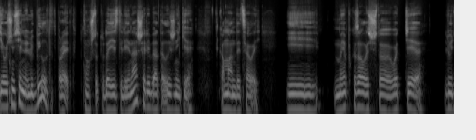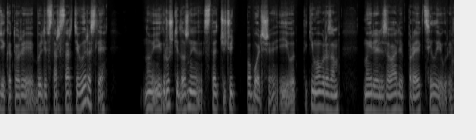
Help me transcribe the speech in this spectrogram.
я очень сильно любил этот проект, потому что туда ездили и наши ребята, лыжники, командой целой. И мне показалось, что вот те люди, которые были в Стар-Старте, выросли, ну, и игрушки должны стать чуть-чуть побольше. И вот таким образом мы реализовали проект «Силы игры».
